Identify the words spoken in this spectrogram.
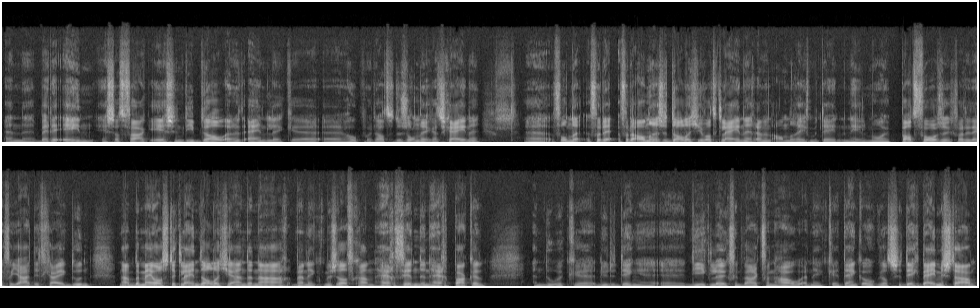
En uh, bij de een is dat vaak eerst een diep dal en uiteindelijk uh, uh, hopen we dat de zon weer gaat schijnen. voor, de, voor, de, voor de ander is het dalletje wat kleiner en een ander heeft meteen een heel mooi pad voor zich. Waar ik denk van ja, dit ga ik doen. Nou, bij mij was het een klein dalletje en daarna ben ik mezelf gaan hervinden, herpakken. En doe ik nu de dingen die ik leuk vind, waar ik van hou. En ik denk ook dat ze dicht bij me staan.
